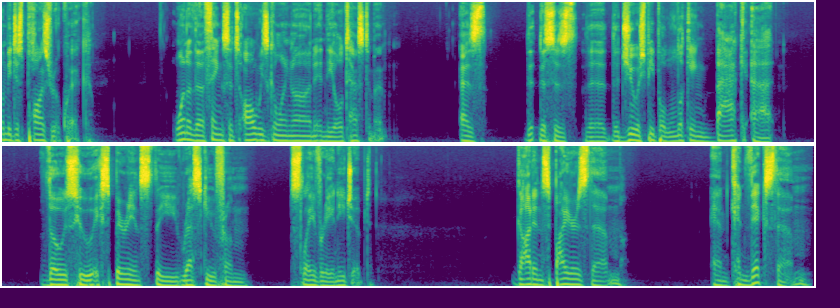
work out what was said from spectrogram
let me just pause real quick. One of the things that's always going on in the Old Testament, as th- this is the, the Jewish people looking back at those who experienced the rescue from slavery in Egypt. God inspires them and convicts them,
